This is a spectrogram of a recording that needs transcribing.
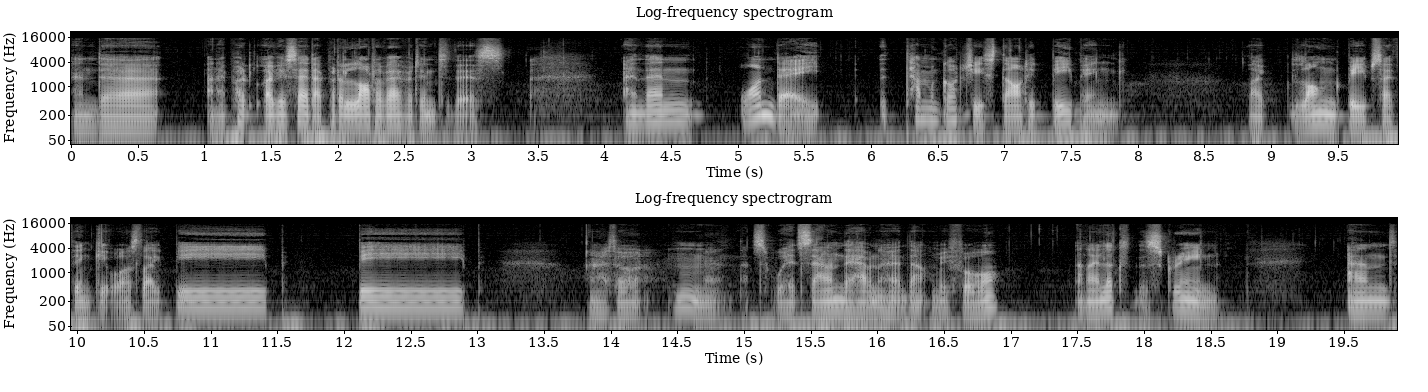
And, uh, and I put, like I said, I put a lot of effort into this. And then one day, the Tamagotchi started beeping. Like long beeps, I think it was, like beep, beep. And I thought, hmm, that's a weird sound. I haven't heard that one before. And I looked at the screen, and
